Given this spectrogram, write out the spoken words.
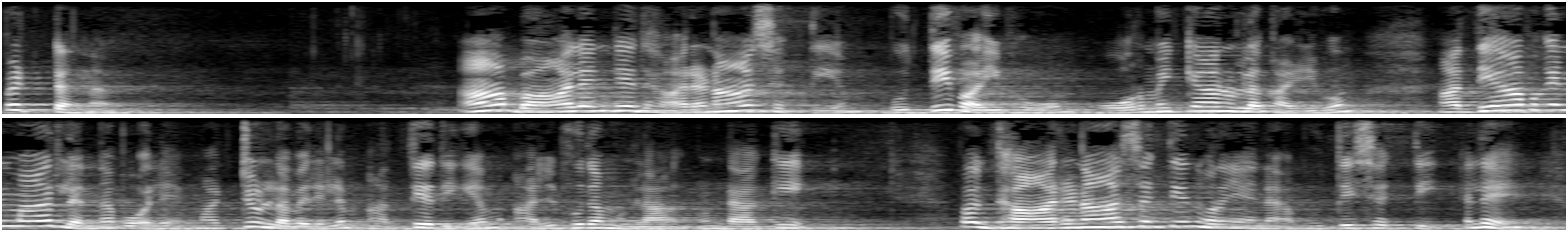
പെട്ടെന്ന്. ആ ബാലന്റെ ധാരണാശക്തിയും ബുദ്ധിവൈഭവവും ഓർമ്മിക്കാനുള്ള കഴിവും അധ്യാപകന്മാരിലെന്ന പോലെ മറ്റുള്ളവരിലും അത്യധികം അത്ഭുതമുള്ള ഉണ്ടാക്കി. അപ്പം ധാരണാശക്തി എന്ന് പറഞ്ഞാൽ എന്നാ? ബുദ്ധിശക്തി അല്ലേ?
